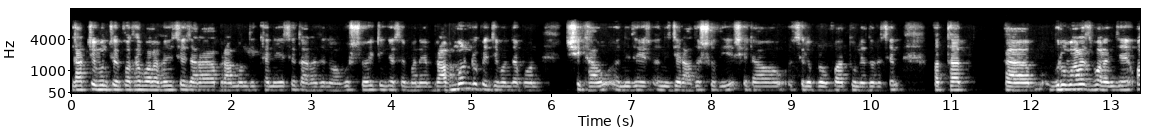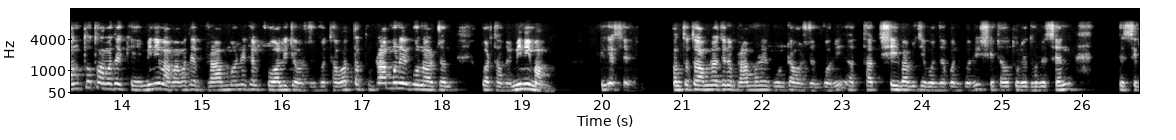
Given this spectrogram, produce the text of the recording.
গায়ত্রী মন্ত্রের কথা বলা হয়েছে, যারা ব্রাহ্মণ দীক্ষা নিয়েছে তারা যেন অবশ্যই, ঠিক আছে মানে ব্রাহ্মণ রূপে জীবনযাপন শিখাও, নিজের নিজের আদর্শ দিয়ে সেটাও ছিল প্রভুপাদ তুলে ধরেছেন। অর্থাৎ গুরু মহারাজ বলেন যে অন্তত আমাদেরকে মিনিমাম আমাদের ব্রাহ্মণিক্যাল কোয়ালিটি অর্জন করতে হবে অর্থাৎ ব্রাহ্মণের গুণ অর্জন করতে হবে মিনিমাম ঠিক আছে? অন্তত আমরা যেন ব্রাহ্মণের গুণটা অর্জন করি অর্থাৎ সেইভাবে জীবনযাপন করি সেটাও তুলে ধরেছেন ছিল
